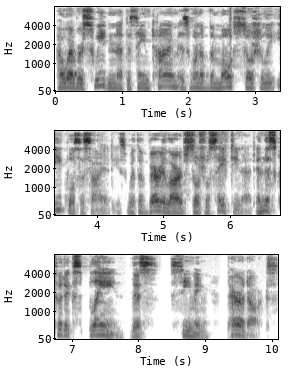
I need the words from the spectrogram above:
However, Sweden at the same time is one of the most socially equal societies with a very large social safety net, and this could explain this seeming paradox.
